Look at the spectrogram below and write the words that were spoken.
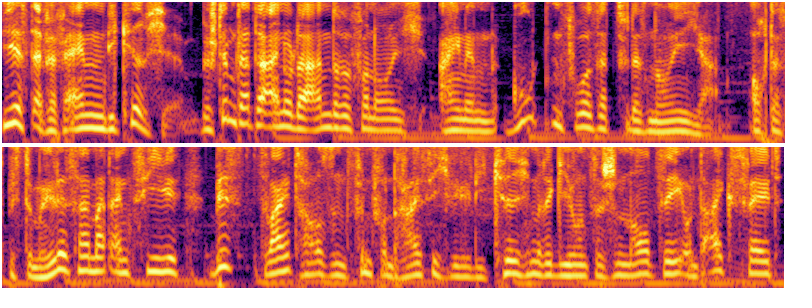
Hier ist FFN, die Kirche. Bestimmt hat der ein oder andere von euch einen guten Vorsatz für das neue Jahr. Auch das Bistum Hildesheim hat ein Ziel. Bis 2035 will die Kirchenregion zwischen Nordsee und Eichsfeld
